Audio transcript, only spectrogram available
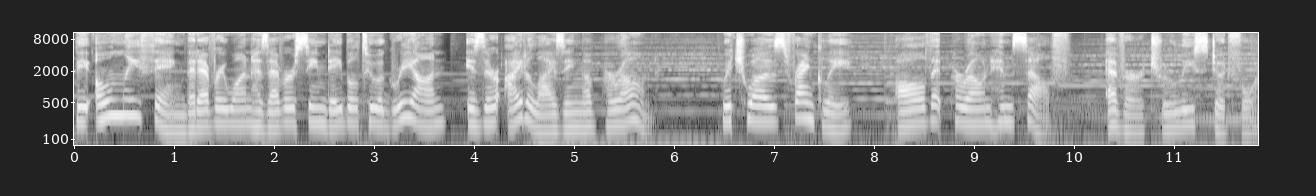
The only thing that everyone has ever seemed able to agree on is their idolizing of Perón, which was, frankly, all that Perón himself ever truly stood for.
